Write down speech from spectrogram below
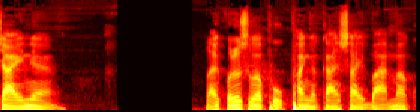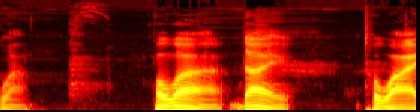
ใจเนี่ย หลายคนรู้สึกว่าผูกพันกับการใส่บาตรมากกว่า เพราะว่าได้ถวาย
